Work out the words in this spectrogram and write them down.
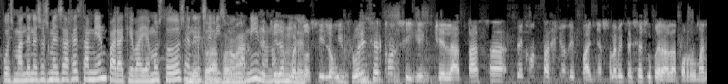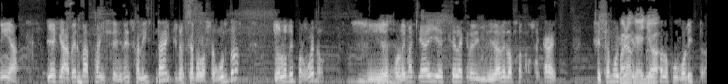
pues manden esos mensajes también para que vayamos todos en De ese mismo formas, camino. ¿no? Estoy de acuerdo, si los influencers consiguen que la tasa de contagio de España solamente sea superada por Rumanía, llegue a haber más países en esa lista y no estemos los segundos, yo lo doy por bueno. Si el problema que hay es que la credibilidad de los otros se cae. Si está muy Bueno, bien que, yo- a los futbolistas.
